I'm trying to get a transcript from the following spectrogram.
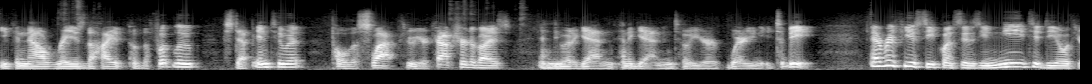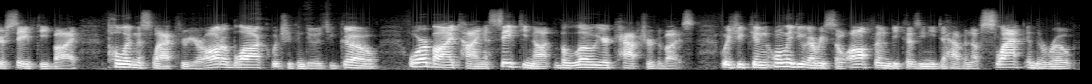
You can now raise the height of the foot loop, step into it, pull the slack through your capture device, and do it again and again until you're where you need to be. Every few sequences, you need to deal with your safety by pulling the slack through your auto block, which you can do as you go, or by tying a safety knot below your capture device, which you can only do every so often because you need to have enough slack in the rope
